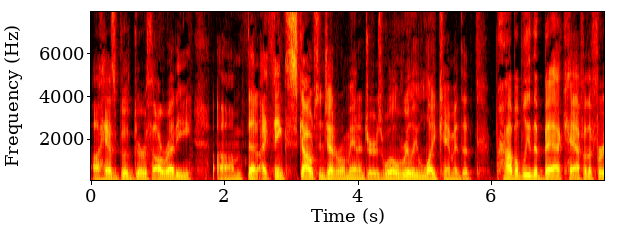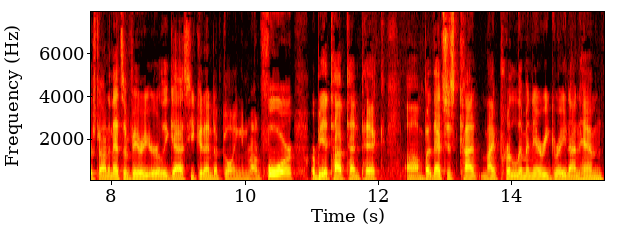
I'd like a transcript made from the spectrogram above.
uh, has good girth already. Um, that I think scouts and general managers will really like him at the probably the back half of the first round, and that's a very early guess. He could end up going in round four or be a top ten pick. Um, but that's just kind of my preliminary grade on him.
